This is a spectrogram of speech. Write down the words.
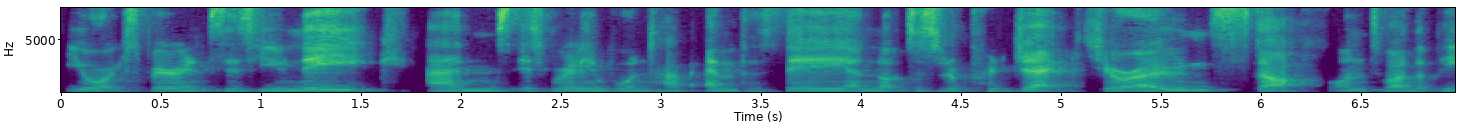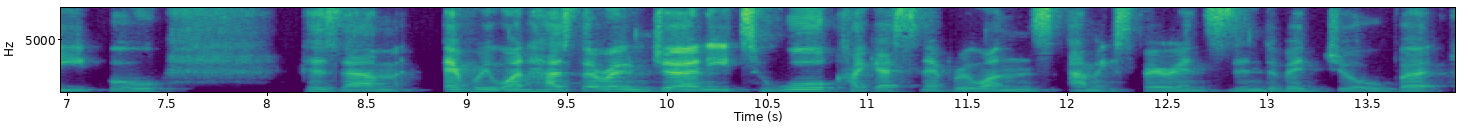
your experience is unique and it's really important to have empathy and not to sort of project your own stuff onto other people because um, everyone has their own journey to walk, I guess, and everyone's um, experience is individual. But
